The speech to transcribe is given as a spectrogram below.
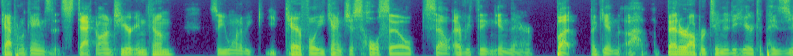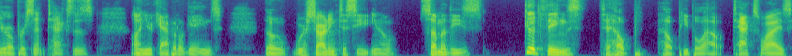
capital gains that stack onto your income. So you want to be careful. You can't just wholesale sell everything in there. But again, a better opportunity here to pay 0% taxes on your capital gains. So we're starting to see, you know, some of these good things to help help people out tax wise.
